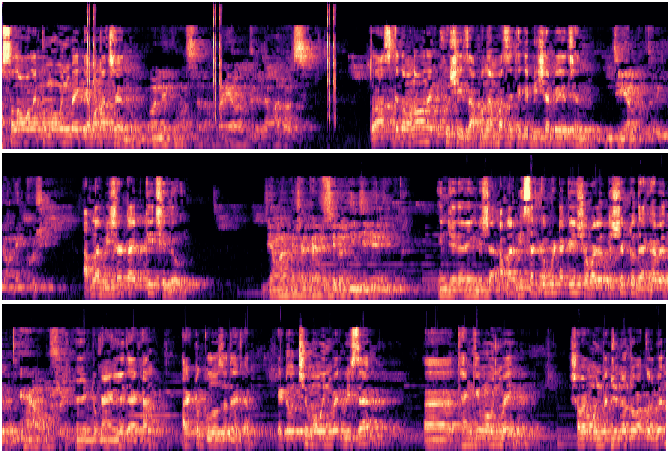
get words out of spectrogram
আসসালামু আলাইকুম মমিন ভাই কেমন আছেন? ওয়ালাইকুম আসসালাম ভাই আলহামদুলিল্লাহ ভালো আছি। তো আজকে তো মনে হয় অনেক খুশি জাপান এম্বাসি থেকে ভিসা পেয়েছেন। জি আলহামদুলিল্লাহ অনেক খুশি। আপনার ভিসা টাইপ কি ছিল? যে আমার বিষয়টা ছিল ইঞ্জিনিয়ারিং ইঞ্জিনিয়ারিং বিষয়। আপনার ভিসার কপিটা কি সবার উদ্দেশ্যে একটু দেখাবেন? হ্যাঁ অবশ্যই। একটু কাইন্ডলি দেখান আর একটু ক্লোজে দেখান। এটা হচ্ছে মমিন ভাইয়ের ভিসা থ্যাংক ইউ মমিন ভাই। সবাই মমিন ভাইয়ের জন্য দোয়া করবেন।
